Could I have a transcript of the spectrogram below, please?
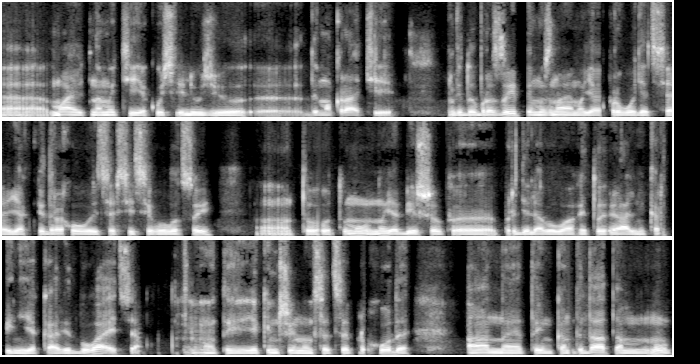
е, мають на меті якусь ілюзію демократії відобразити. Ми знаємо, як проводяться, як підраховуються всі ці голоси. То тому ну я більше б е, приділяв уваги той реальній картині, яка відбувається, от і яким чином все це проходить. А не тим кандидатам. Ну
